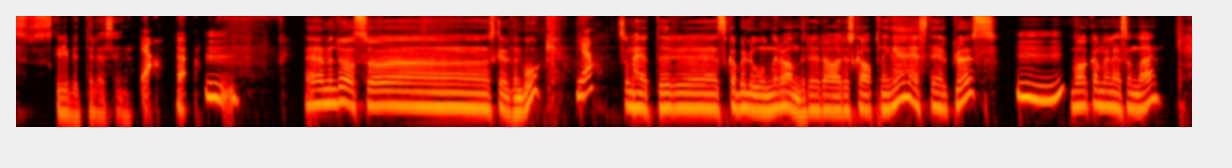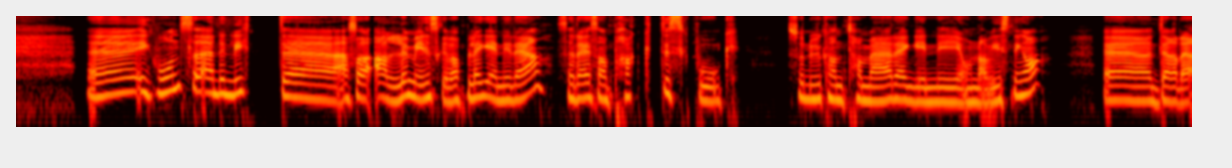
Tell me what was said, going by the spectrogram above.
skrive til lesing. Ja. Ja. Eh, Men du har også eh, skrevet en bok ja. som heter eh, 'Skabeloner og andre rare skapninger', STL pluss. Hva kan vi lese om der? Eh, I grunnen så er det litt eh, Altså, alle mine skriveopplegg er inni der, så det er en sånn praktisk bok som du kan ta med deg inn i undervisninga. Eh, der det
